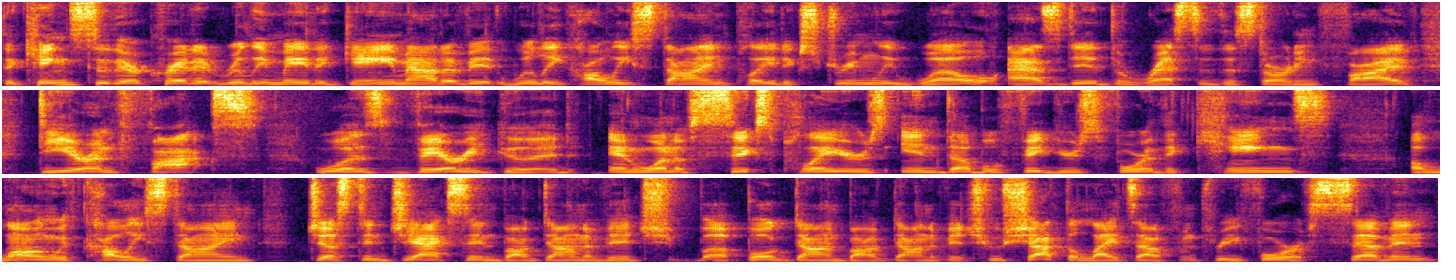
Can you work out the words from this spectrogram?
The Kings, to their credit, really made a game out of it. Willie Cauley Stein played extremely well, as did the rest of the starting five. De'Aaron Fox was very good and one of six players in double figures for the Kings, along with Cauley Stein, Justin Jackson, Bogdanovich, uh, Bogdan Bogdanovich, who shot the lights out from 3 4 of 7,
